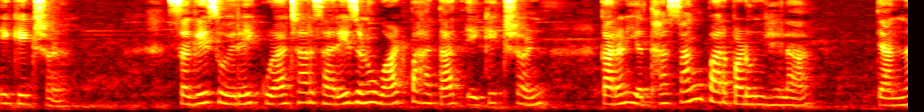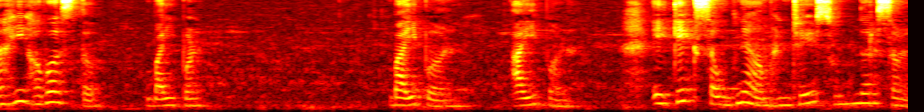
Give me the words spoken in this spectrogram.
एक एक क्षण. सगळे सोयरे कुळाचार सारे जणू वाट पाहतात एक एक क्षण. कारण यथासांग पार पाडून घ्यायला त्यांनाही हवं असतं बाईपण बाईपण आईपण एक एक संज्ञा म्हणजे सुंदर सण.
